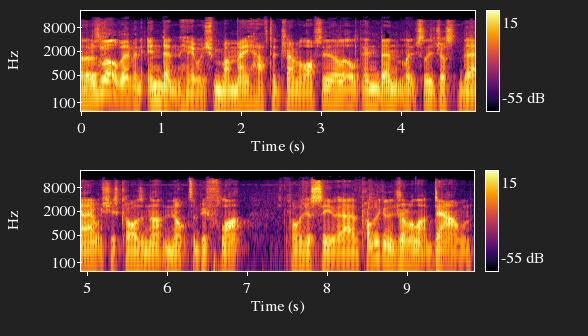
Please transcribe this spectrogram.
now there is a little bit of an indent here which I may have to Dremel off see the little indent literally just there which is causing that not to be flat? You can probably just see there. I'm probably going to Dremel that down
